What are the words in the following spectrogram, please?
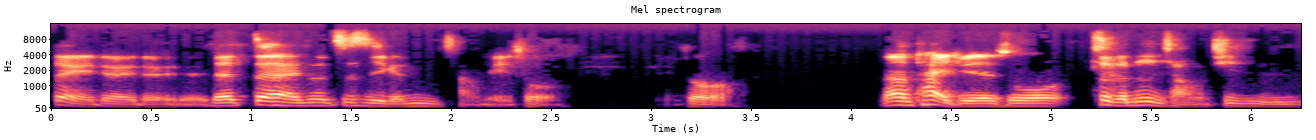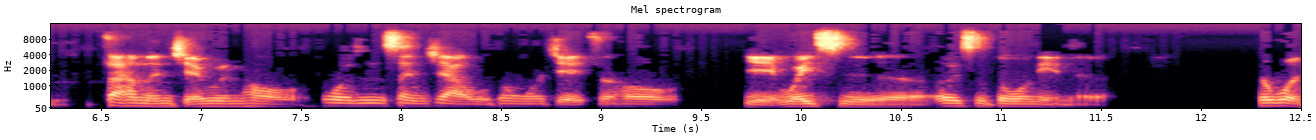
对对对对，对对来说这是一个日常，没错没错。那他也觉得说，这个日常其实，在他们结婚后，或者是剩下我跟我姐之后，也维持了二十多年了。如果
